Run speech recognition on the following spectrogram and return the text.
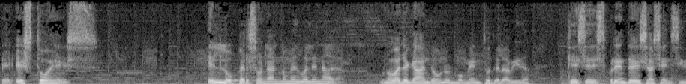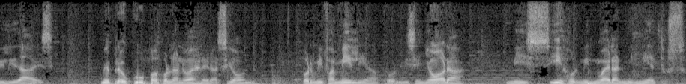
Eh, esto es... En lo personal no me duele nada. Uno va llegando a unos momentos de la vida que se desprende de esas sensibilidades. Me preocupa por la nueva generación, por mi familia, por mi señora, mis hijos, mis nueras, mis nietos.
